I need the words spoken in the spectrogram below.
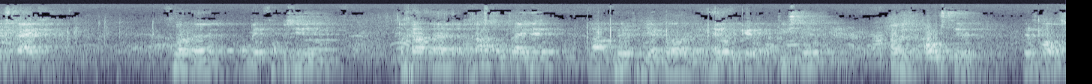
en heren, het is tijd voor eh, een moment van bezinning. We gaan uh, een gast optreden. Laten we weten hier door een heel bekende artiesten uit het oosten des lands,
